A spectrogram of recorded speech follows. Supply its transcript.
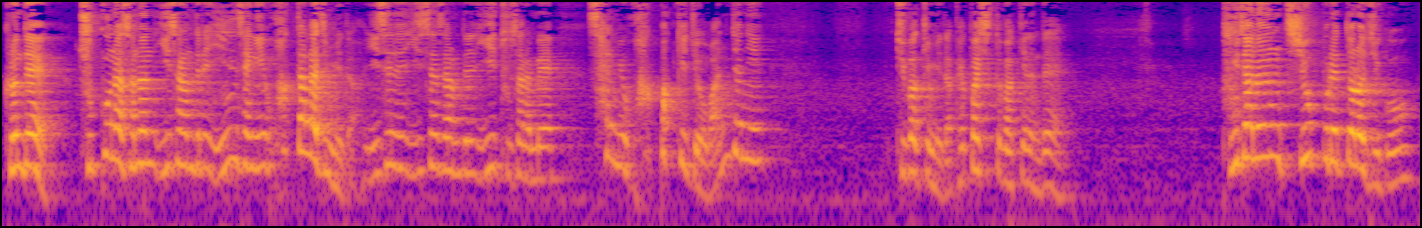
그런데 죽고 나서는 이 사람들의 인생이 확 달라집니다. 이 세, 이세 사람들, 이 두 사람의 삶이 확 바뀌죠. 완전히 뒤바뀝니다. 180도 바뀌는데, 부자는 지옥불에 떨어지고,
